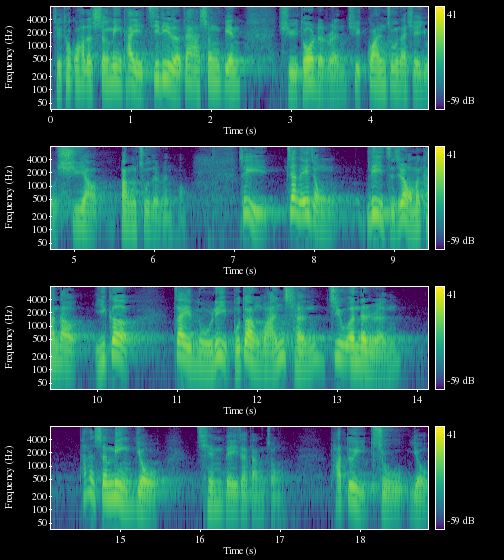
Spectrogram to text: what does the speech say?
所以透过他的生命，他也激励了在他身边许多的人去关注那些有需要帮助的人哦。所以这样的一种例子，就让我们看到一个在努力不断完成救恩的人，他的生命有谦卑在当中，他对主有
